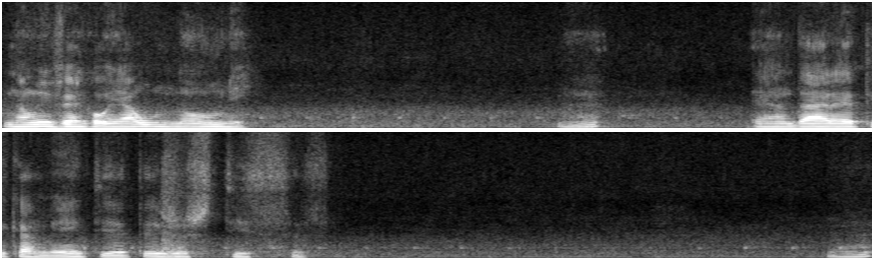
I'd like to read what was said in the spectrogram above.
não envergonhar o nome. Né? É andar eticamente, é ter justiça. Né?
